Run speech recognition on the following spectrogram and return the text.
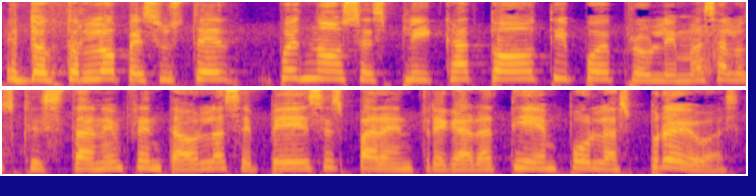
Eh, doctor López, usted pues nos explica todo tipo de problemas a los que están enfrentados las EPS para entregar a tiempo las pruebas.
